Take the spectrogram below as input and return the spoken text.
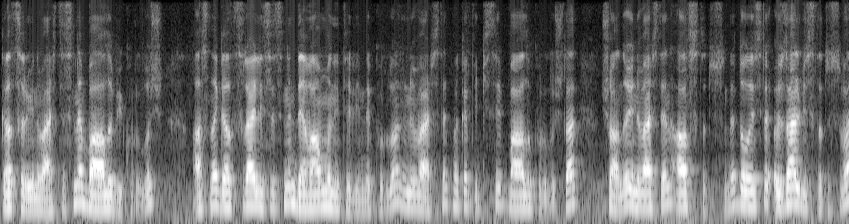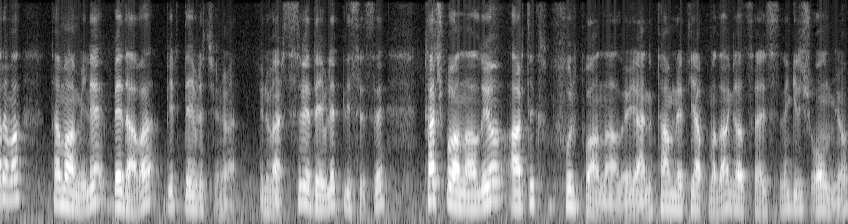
Galatasaray Üniversitesi'ne bağlı bir kuruluş. Aslında Galatasaray Lisesi'nin devamı niteliğinde kurulan üniversite fakat ikisi bağlı kuruluşlar. Şu anda üniversitenin alt statüsünde. Dolayısıyla özel bir statüsü var ama tamamıyla bedava bir devlet ünivers- üniversitesi ve devlet lisesi. Kaç puanla alıyor? Artık full puanla alıyor. Yani tam net yapmadan Galatasaray Lisesi'ne giriş olmuyor.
